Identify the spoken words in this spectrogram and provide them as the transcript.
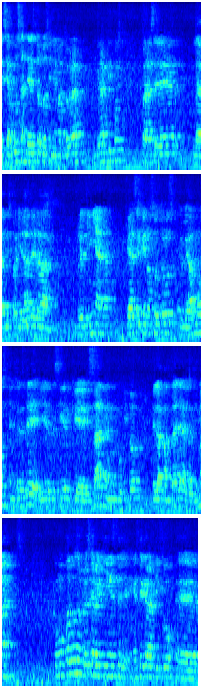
se abusan de esto los cinematográficos para hacer la disparidad de la retiniana que hace que nosotros veamos en 3D y es decir que salgan un poquito de la pantalla las imágenes. Como podemos apreciar aquí en este, en este gráfico, eh,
